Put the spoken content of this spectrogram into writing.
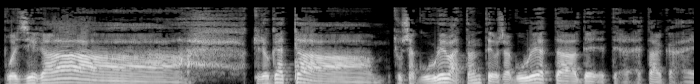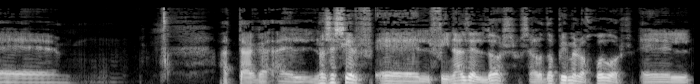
Pues llega. Creo que hasta. O sea, cubre bastante. O sea, cubre hasta. hasta eh, hasta el, no sé si el, el, final del 2, o sea, los dos primeros juegos. El,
